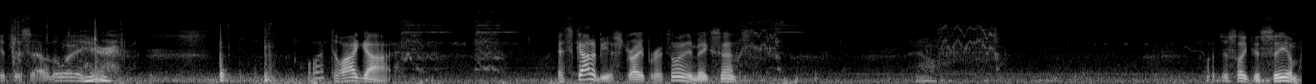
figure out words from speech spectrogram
Get this out of the way here. What do I got? It's got to be a striper. It's the only that makes sense. You know, I'd just like to see them.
